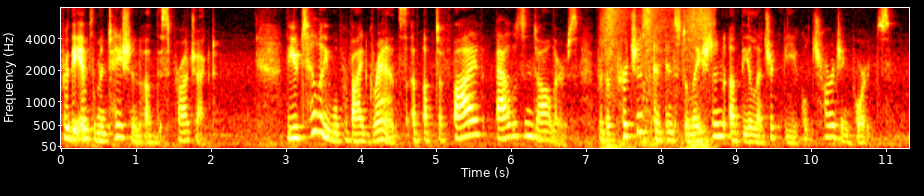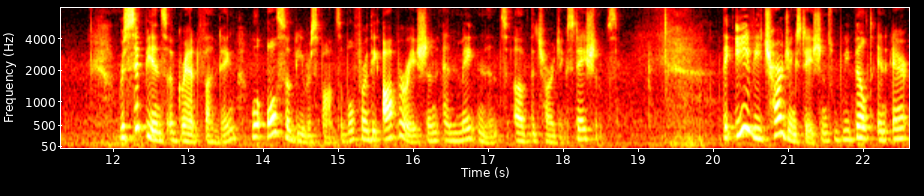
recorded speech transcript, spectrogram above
for the implementation of this project. The utility will provide grants of up to $5,000 for the purchase and installation of the electric vehicle charging ports. Recipients of grant funding will also be responsible for the operation and maintenance of the charging stations. The EV charging stations will be built in, ar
